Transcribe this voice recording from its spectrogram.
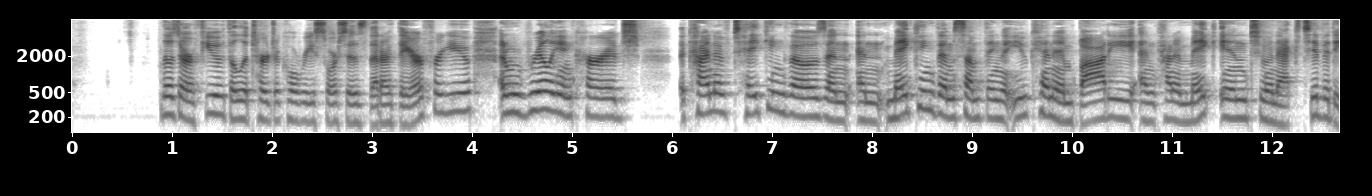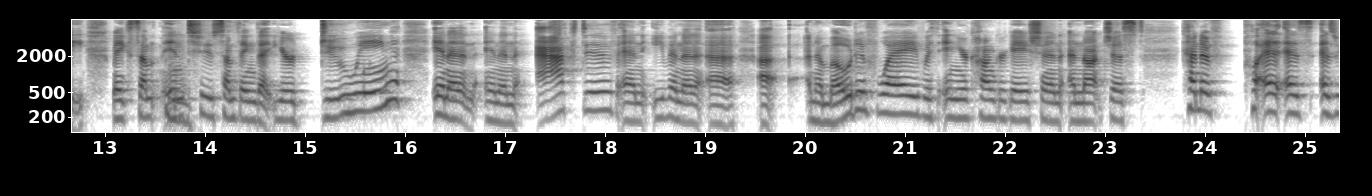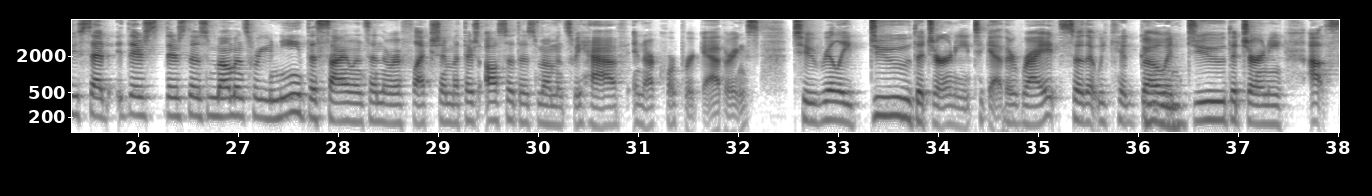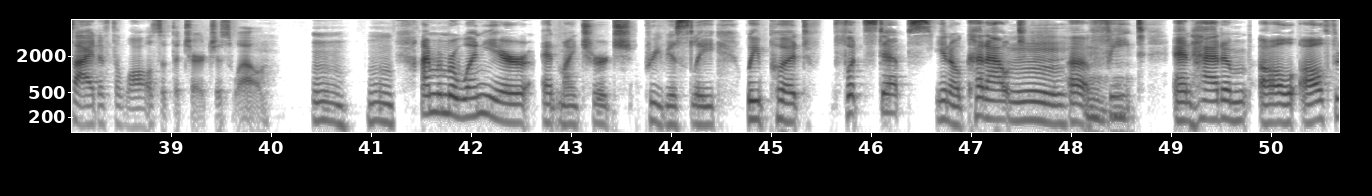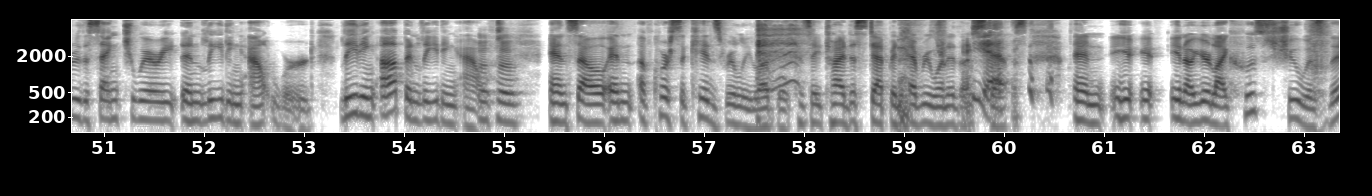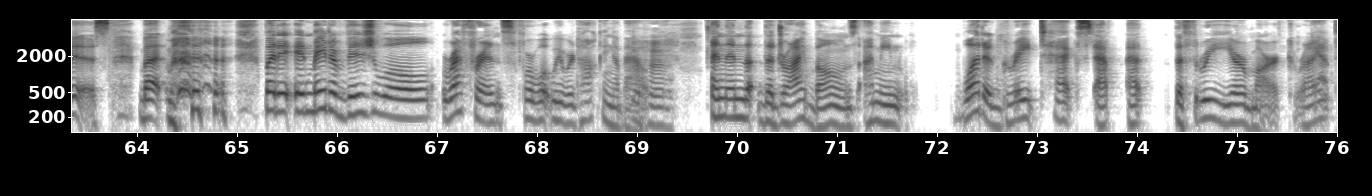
those are a few of the liturgical resources that are there for you. And we really encourage kind of taking those and and making them something that you can embody and kind of make into an activity make some mm. into something that you're doing in an in an active and even a, a, a, an emotive way within your congregation and not just kind of as as we've said there's there's those moments where you need the silence and the reflection but there's also those moments we have in our corporate gatherings to really do the journey together right so that we could go mm. and do the journey outside of the walls of the church as well mm-hmm. i remember one year at my church previously we put footsteps you know cut out mm. uh, mm-hmm. feet and had them all all through the sanctuary and leading outward, leading up and leading out. Mm-hmm. And so, and of course, the kids really loved it because they tried to step in every one of those yes. steps. And you, you know, you're like, whose shoe was this? But but it, it, made a visual reference for what we were talking about. Mm-hmm. And then the, the dry bones. I mean, what a great text at, at the three year mark, right? Yep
